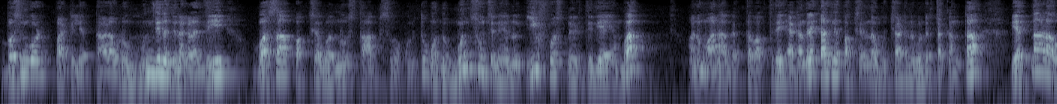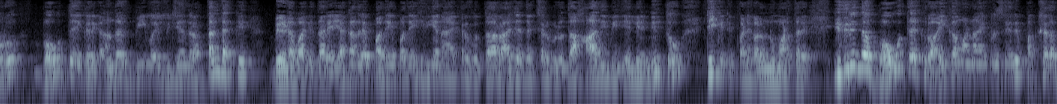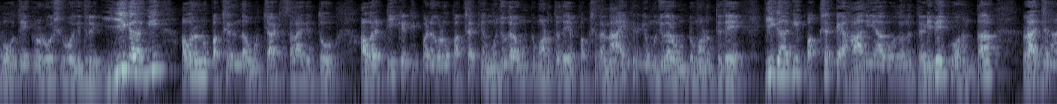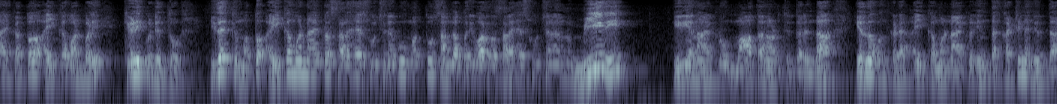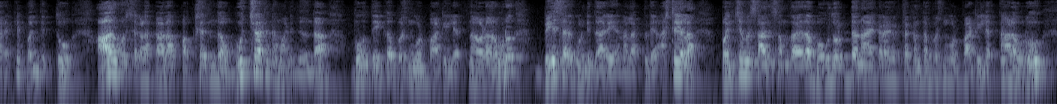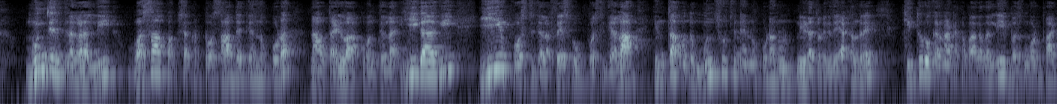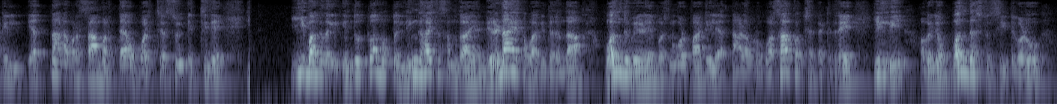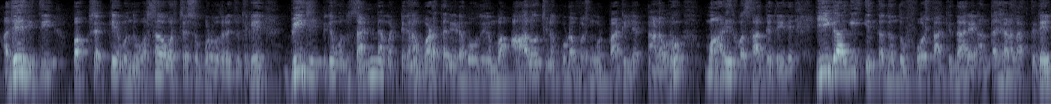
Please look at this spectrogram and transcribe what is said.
ಬಸನಗೌಡ ಪಾಟೀಲ್ ಯತ್ನಾಳ್ ಅವರು ಮುಂದಿನ ದಿನಗಳಲ್ಲಿ ಹೊಸ ಪಕ್ಷವನ್ನು ಸ್ಥಾಪಿಸುವ ಕುರಿತು ಒಂದು ಮುನ್ಸೂಚನೆಯನ್ನು ಈ ಪೋಸ್ಟ್ ನೀಡುತ್ತಿದೆಯಾ ಎಂಬ ಅನುಮಾನ ವ್ಯಕ್ತವಾಗ್ತಿದೆ. ಯಾಕಂದ್ರೆ ಈಗಾಗಲೇ ಪಕ್ಷದಿಂದ ಉಚ್ಚಾಟನೆಗೊಂಡಿರ್ತಕ್ಕಂಥ ಯತ್ನಾಳ್ ಅವರು ಬಹುತೇಕರಿಗೆ, ಅಂದ್ರೆ ಬಿ ವೈ ವಿಜೇಂದ್ರ ತಂಡಕ್ಕೆ ಬೇಡವಾಗಿದ್ದಾರೆ. ಯಾಕಂದ್ರೆ ಪದೇ ಪದೇ ಹಿರಿಯ ನಾಯಕರ ವಿರುದ್ಧ, ರಾಜ್ಯಾಧ್ಯಕ್ಷರ ವಿರುದ್ಧ ಹಾದಿ ಬೀದಿಯಲ್ಲಿ ನಿಂತು ಟೀಕೆ ಟಿಪ್ಪಣಿಗಳನ್ನು ಮಾಡ್ತಾರೆ. ಇದರಿಂದ ಬಹುತೇಕರು, ಹೈಕಮಾಂಡ್ ನಾಯಕರು ಸೇರಿ ಪಕ್ಷದ ಬಹುತೇಕರು ರೋಷಿ ಹೋಗಿದ್ರು. ಹೀಗಾಗಿ ಅವರನ್ನು ಪಕ್ಷದಿಂದ ಉಚ್ಚಾಟಿಸಲಾಗಿತ್ತು. ಅವರ ಟೀಕೆ ಟಿಪ್ಪಣಿಗಳು ಪಕ್ಷಕ್ಕೆ ಮುಜುಗರ ಉಂಟು ಮಾಡುತ್ತದೆ, ಪಕ್ಷದ ನಾಯಕರಿಗೆ ಮುಜುಗರ ಉಂಟು ಮಾಡುತ್ತಿದೆ. ಹೀಗಾಗಿ ಪಕ್ಷಕ್ಕೆ ಹಾನಿಯಾಗುವುದನ್ನು ತಡಿಬೇಕು ಅಂತ ರಾಜ್ಯ ನಾಯಕತ್ವ ಹೈಕಮಾಂಡ್ ಬಳಿ ಕೇಳಿಕೊಂಡಿತ್ತು. ಇದಕ್ಕೆ ಮತ್ತು ಹೈಕಮಾಂಡ್ ನಾಯಕರ ಸಲಹೆ ಸೂಚನೆಗೂ ಮತ್ತು ಸಂಘ ಪರಿವಾರದ ಸಲಹೆ ಸೂಚನೆಯನ್ನು ಮೀರಿ ಹಿರಿಯ ನಾಯಕರು ಮಾತನಾಡುತ್ತಿದ್ದರಿಂದ ಎಲ್ಲೋ ಒಂದು ಕಡೆ ಹೈಕಮಾಂಡ್ ನಾಯಕರು ಇಂಥ ಕಠಿಣ ನಿರ್ಧಾರಕ್ಕೆ ಬಂದಿತ್ತು. ಆರು ವರ್ಷಗಳ ಕಾಲ ಪಕ್ಷದಿಂದ ಉಚ್ಚಾಟನೆ ಮಾಡಿದ್ದರಿಂದ ಬಹುತೇಕ ಬಸನಗೌಡ ಪಾಟೀಲ್ ಯತ್ನಾಳರವರು ಬೇಸರಗೊಂಡಿದ್ದಾರೆ ಎನ್ನಲಾಗ್ತದೆ. ಅಷ್ಟೇ ಅಲ್ಲ, ಪಂಚಮಸಾಲಿ ಸಮುದಾಯದ ಬಹುದೊಡ್ಡ ನಾಯಕರಾಗಿರ್ತಕ್ಕಂಥ ಬಸನಗೌಡ ಪಾಟೀಲ್ ಯತ್ನಾಳ್ ಅವರು ಮುಂದಿನ ದಿನಗಳಲ್ಲಿ ಹೊಸ ಪಕ್ಷ ಕಟ್ಟುವ ಸಾಧ್ಯತೆಯನ್ನು ಕೂಡ ನಾವು ತಳ್ಳಿ ಹಾಕುವಂತಿಲ್ಲ ಹೀಗಾಗಿ ಈ ಪೋಸ್ಟ್ ಇದೆಯಲ್ಲ ಫೇಸ್ಬುಕ್ ಪೋಸ್ಟ್ ಇದೆಯಲ್ಲ ಇಂತಹ ಒಂದು ಮುನ್ಸೂಚನೆಯನ್ನು ಕೂಡ ನೀಡತೊಡಗಿದೆ. ಯಾಕಂದ್ರೆ ಕಿತ್ತೂರು ಕರ್ನಾಟಕ ಭಾಗದಲ್ಲಿ ಬಸನಗೌಡ ಪಾಟೀಲ್ ಯತ್ನಾಳ್ ಅವರ ಸಾಮರ್ಥ್ಯ ವರ್ಚಸ್ಸು ಹೆಚ್ಚಿದೆ. ಈ ಭಾಗದಲ್ಲಿ ಹಿಂದುತ್ವ ಮತ್ತು ಲಿಂಗಾಯತ ಸಮುದಾಯ ನಿರ್ಣಾಯಕವಾಗಿದ್ದರಿಂದ ಒಂದು ವೇಳೆ ಬಸನಗೌಡ ಪಾಟೀಲ್ ಯತ್ನಾಳ್ ಅವರು ಹೊಸ ಪಕ್ಷ ಕಟ್ಟಿದ್ರೆ ಇಲ್ಲಿ ಅವರಿಗೆ ಒಂದಷ್ಟು ಸೀಟುಗಳು. ಅದೇ ರೀತಿ ಪಕ್ಷಕ್ಕೆ ಒಂದು ಹೊಸ ವರ್ಚಸ್ಸು ಕೊಡುವುದರ ಜೊತೆಗೆ ಬಿಜೆಪಿಗೆ ಒಂದು ಸಣ್ಣ ಮಟ್ಟಿಗಿನ ಒಡೆತ ನೀಡಬಹುದು ಎಂಬ ಆಲೋಚನೆ ಕೂಡ ಬಸನಗೌಡ ಪಾಟೀಲ್ ಯತ್ನಾಳ್ ಅವರು ಮಾಡಿರುವ ಸಾಧ್ಯತೆ ಇದೆ. ಹೀಗಾಗಿ ಇಂಥದ್ದೊಂದು ಪೋಸ್ಟ್ ಹಾಕಿದ್ದಾರೆ ಅಂತ ಹೇಳಲಾಗ್ತಿದೆ.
